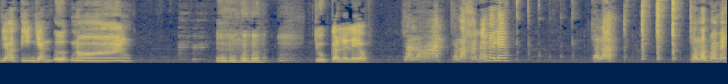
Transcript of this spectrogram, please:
อย่าเอาตีนยันเอิกน้องจูบกันเร็วๆฉลาดฉลาดหาแม่เร็วๆฉลาดฉลาดไหมแม่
